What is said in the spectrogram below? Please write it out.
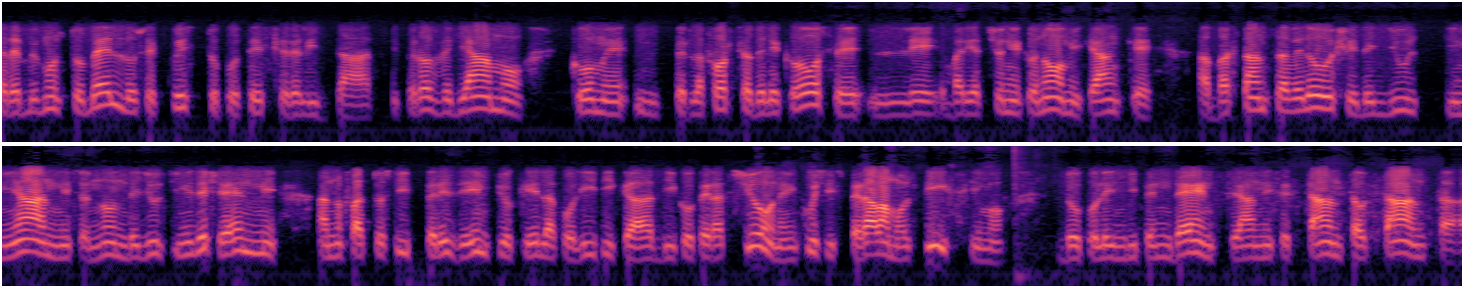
Sarebbe molto bello se questo potesse realizzarsi, però vediamo come per la forza delle cose le variazioni economiche anche abbastanza veloci degli ultimi anni, se non degli ultimi decenni, hanno fatto sì, per esempio, che la politica di cooperazione, in cui si sperava moltissimo dopo le indipendenze, anni 70-80,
